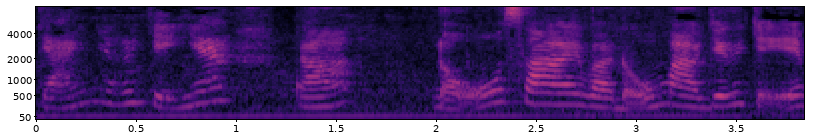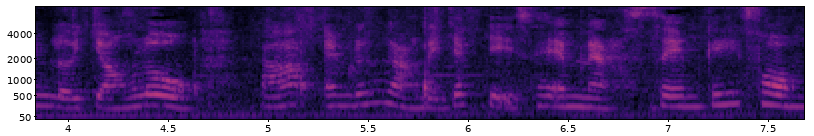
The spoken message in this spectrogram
cháy nha các chị nhé đó, đủ size và đủ màu cho các chị em lựa chọn luôn. Đó, em đứng gần để chắc chị xem nè, xem cái form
